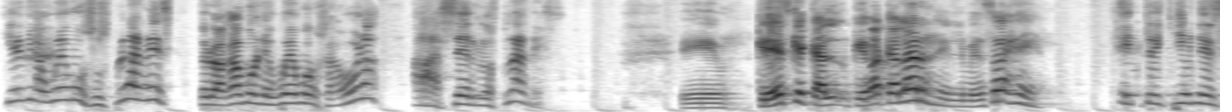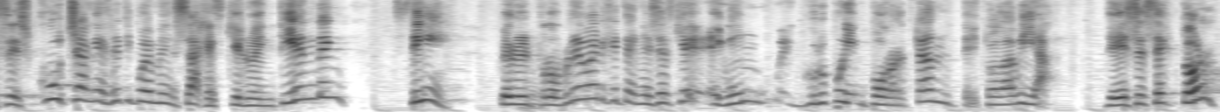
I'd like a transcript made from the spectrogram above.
Tiene a huevos sus planes, pero hagámosle huevos ahora a hacer los planes. Eh, ¿Crees que, que va a calar el mensaje? Entre quienes escuchan ese tipo de mensajes, que lo entienden, sí, pero el problema que tenés es que en un grupo importante todavía de ese sector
